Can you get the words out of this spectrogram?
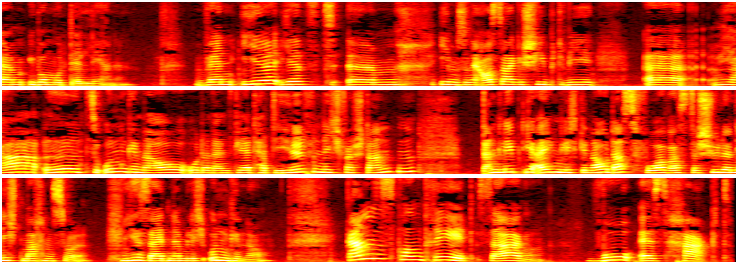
ähm, über Modelllernen. Wenn ihr jetzt ähm, eben so eine Aussage schiebt wie, äh, ja, äh, zu ungenau oder dein Pferd hat die Hilfen nicht verstanden, dann lebt ihr eigentlich genau das vor, was der Schüler nicht machen soll. Ihr seid nämlich ungenau. Ganz konkret sagen, wo es hakt.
